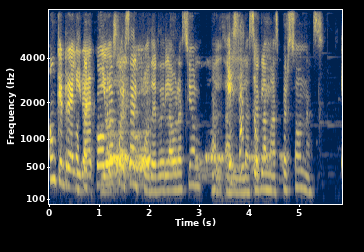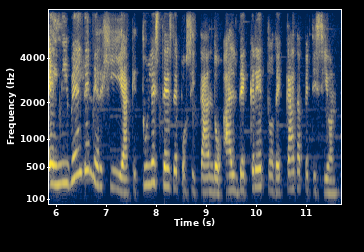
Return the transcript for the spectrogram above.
Aunque en realidad... cobra fuerza el poder de la oración al, hacerla más personas. El nivel de energía que tú le estés depositando al decreto de cada petición,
